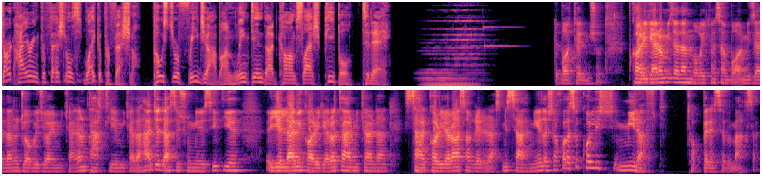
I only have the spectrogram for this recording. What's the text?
Start hiring professionals like a professional. Post your free job on linkedin.com slash people today. باطل می‌شد. کارگرا می‌زدن موقعی که مثلا بار می‌زدن و جابجایی می‌کردن و تخلیه می‌کردن. هر جا دستشون می‌رسید یه یه لبی کارگرا تر می‌کردن. سرکارگرا اصلا غیر رسمی سهمیه داشتن. خلاصه کلیش می‌رفت تا برسه به مقصد.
